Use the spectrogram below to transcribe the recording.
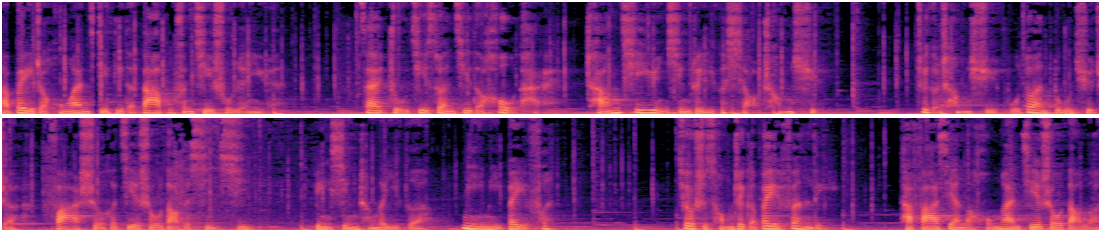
他背着红岸基地的大部分技术人员，在主计算机的后台长期运行着一个小程序。这个程序不断读取着发射和接收到的信息，并形成了一个秘密备份。就是从这个备份里，他发现了红岸接收到了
